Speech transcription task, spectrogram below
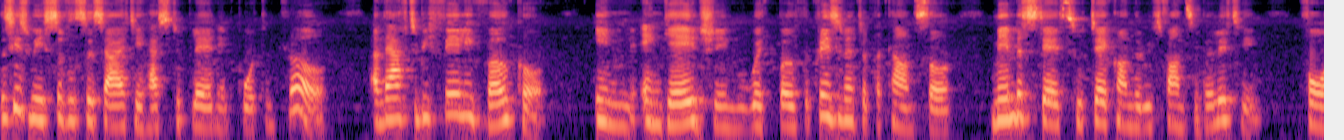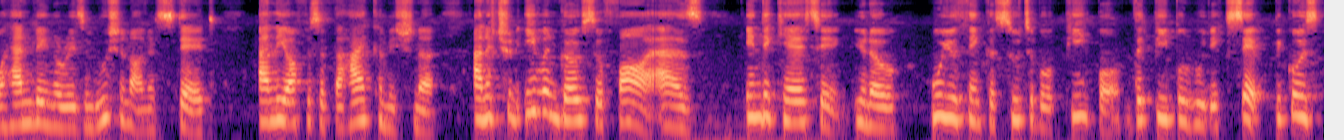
this is where civil society has to play an important role. And they have to be fairly vocal in engaging with both the president of the council, member states who take on the responsibility for handling a resolution on a state, and the Office of the High Commissioner. And it should even go so far as indicating, you know, who you think are suitable people that people would accept. Because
